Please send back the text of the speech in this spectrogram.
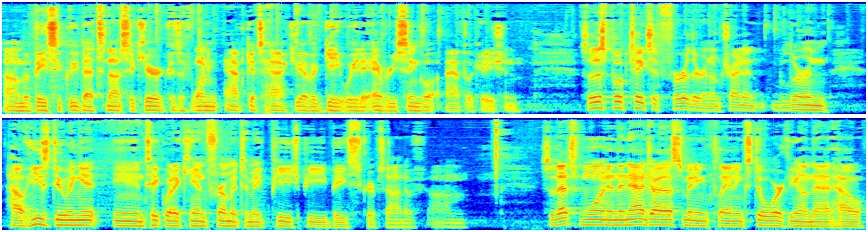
Um, but basically that's not secure because if one app gets hacked, you have a gateway to every single application. So this book takes it further and I'm trying to learn how he's doing it and take what I can from it to make PHP based scripts out of. Um, so that's one. And then agile estimating and planning, still working on that, how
